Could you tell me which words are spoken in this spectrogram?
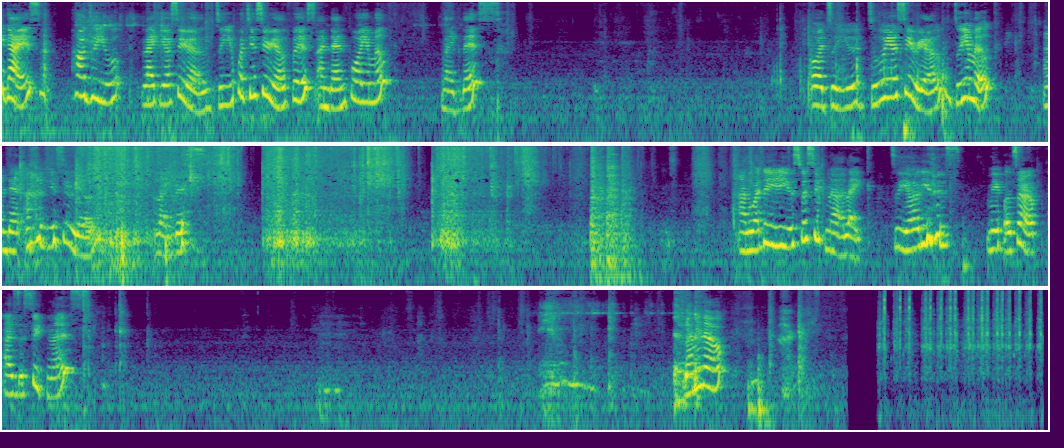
Hi guys, how do you like your cereal? Do you put your cereal first and then pour your milk? Like this? Or do you do your cereal, do your milk, and then add your cereal like this? And what do you use for sweetener? Like, do you all use maple syrup as the sweetness. Let me know.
